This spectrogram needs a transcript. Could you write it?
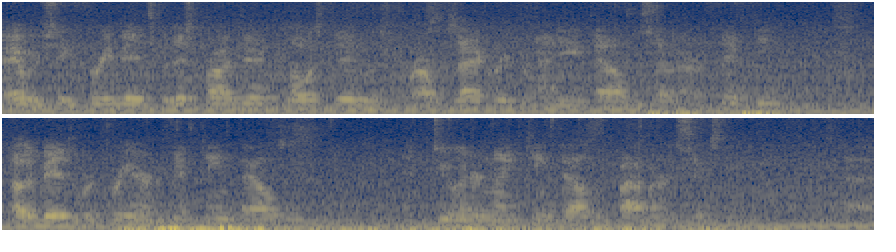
Okay, we received three bids for this project. Lowest bid was from Robert Zachary for ninety-eight thousand seven hundred fifty. Other bids were three hundred fifteen thousand and two hundred nineteen thousand five hundred sixty. Uh,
